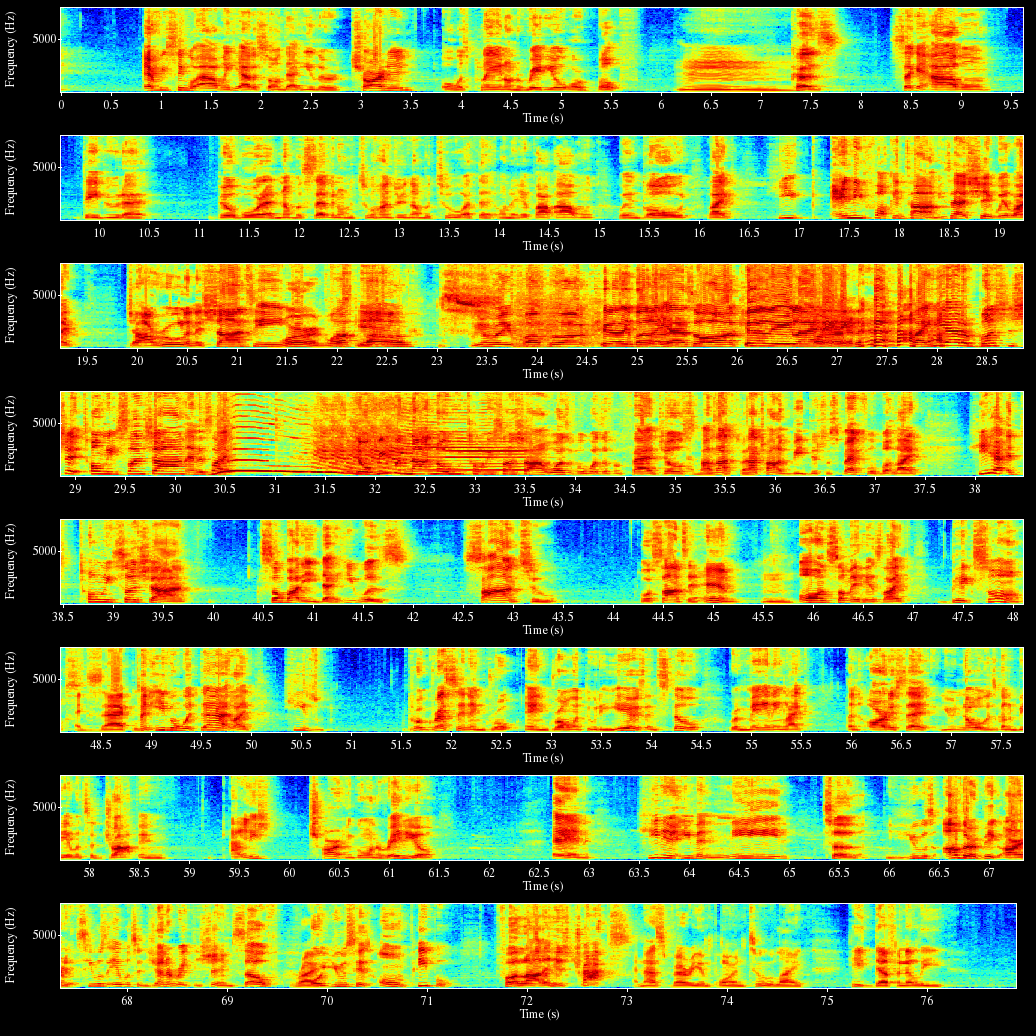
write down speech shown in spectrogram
every single album he had a song that either charted or was playing on the radio or both. Mmm. Cause second album debuted at Billboard at number seven on the 200, number two at the on the hip hop album, went gold. Like he any fucking time he's had shit with like Ja Rule and Ashanti. Word. What's fucking- love? We don't really fuck with R. Kelly, but like Word. yeah, it's all R. Kelly. Like, like he had a bunch of shit. Tony Sunshine, and it's like. Yo, we would not know who Tony Sunshine was if it wasn't for Fat Joe. I'm not not trying to be disrespectful, but like he had Tony Sunshine, somebody that he was signed to or signed to him Mm. on some of his like big songs. Exactly. And even with that, like he's progressing and grow and growing through the years and still remaining like an artist that you know is gonna be able to drop and at least chart and go on the radio. And he didn't even need to use other big artists. He was able to generate the shit himself Right. or use his own people for a lot of his tracks. and that's very important too. Like he definitely,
